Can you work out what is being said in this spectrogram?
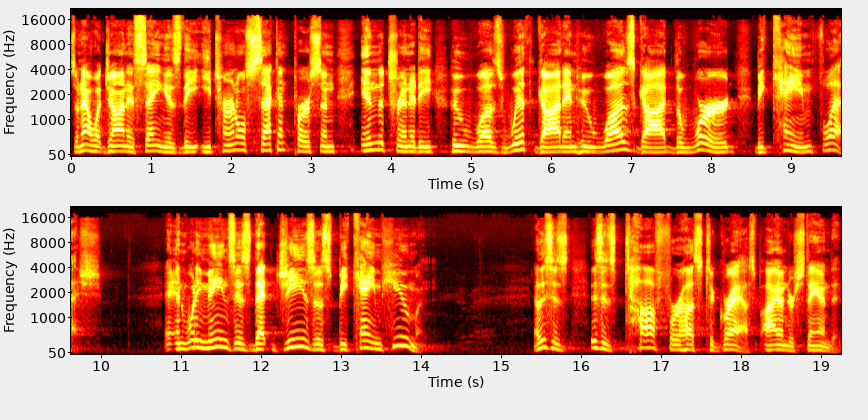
So now, what John is saying is the eternal second person in the Trinity who was with God and who was God, the Word, became flesh. And what he means is that Jesus became human. Now, this is, this is tough for us to grasp. I understand it.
